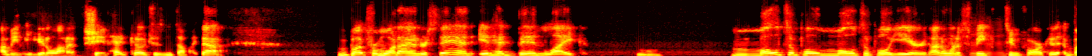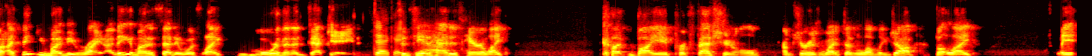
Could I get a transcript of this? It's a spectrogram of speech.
I mean, you get a lot of shaved head coaches and stuff like that. But from what I understand, it had been like multiple multiple years. I don't want to speak Mhm. too far, but I think you might be right. I think it might have said it was like more than a decade decade since he had yeah. had his hair like cut by a professional. I'm sure his wife does a lovely job, but like it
